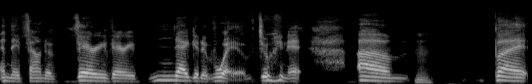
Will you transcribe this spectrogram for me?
and they found a very very negative way of doing it um, hmm. but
